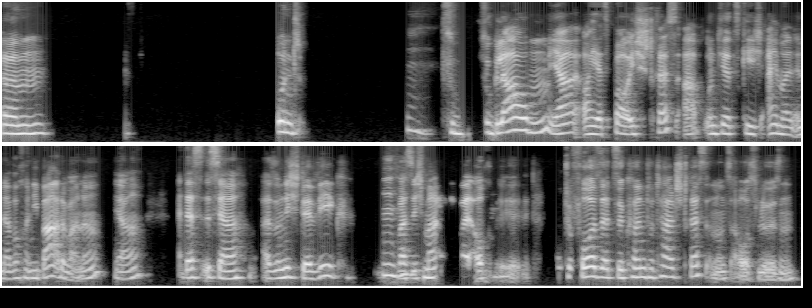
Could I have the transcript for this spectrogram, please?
Ähm, und mhm. zu, zu glauben, ja, oh, jetzt baue ich Stress ab und jetzt gehe ich einmal in der Woche in die Badewanne, ja, das ist ja also nicht der Weg, mhm. was ich meine, weil auch äh, gute Vorsätze können total Stress in uns auslösen.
